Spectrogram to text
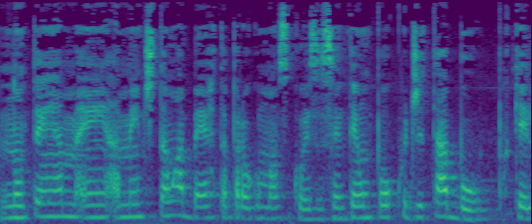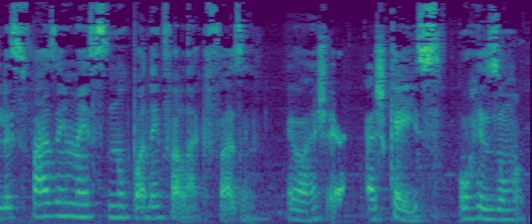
Não tem a, mente tão aberta para algumas coisas, assim, tem um pouco de tabu. Porque eles fazem, mas não podem falar que fazem. Eu acho, acho que é isso, o resumo.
